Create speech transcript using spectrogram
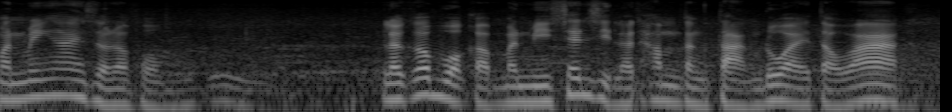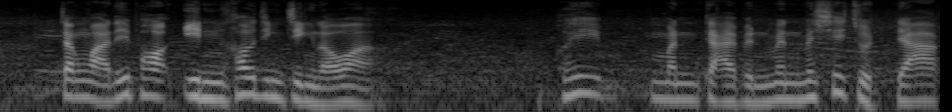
มันไม่ง่ายสำหรับผมอืมแล้วก็บวกกับมันมีเส้นศิลธรรมต่าง ๆ ด้วย แต่ว่า จังหวะที่พออินเข้าจริง ๆ แล้วอะเฮ้ยมันกลายเป็นมันไม่ใช่จุดยาก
